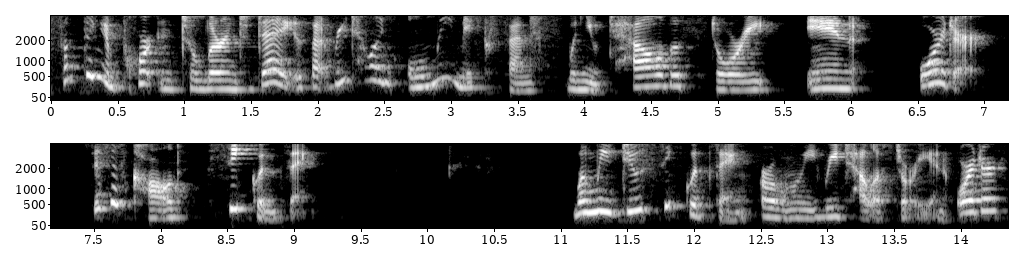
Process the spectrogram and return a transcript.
something important to learn today is that retelling only makes sense when you tell the story in order. This is called sequencing. When we do sequencing, or when we retell a story in order,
